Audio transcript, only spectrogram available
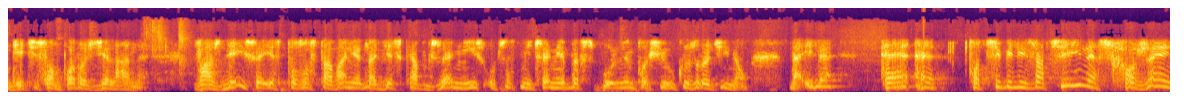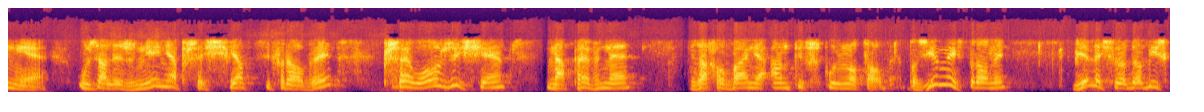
dzieci są porozdzielane. Ważniejsze jest pozostawanie dla dziecka w grze niż uczestniczenie we wspólnym posiłku z rodziną. Na ile te, to cywilizacyjne schorzenie uzależnienia przez świat cyfrowy przełoży się na pewne zachowania antywspólnotowe. Bo z jednej strony wiele środowisk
